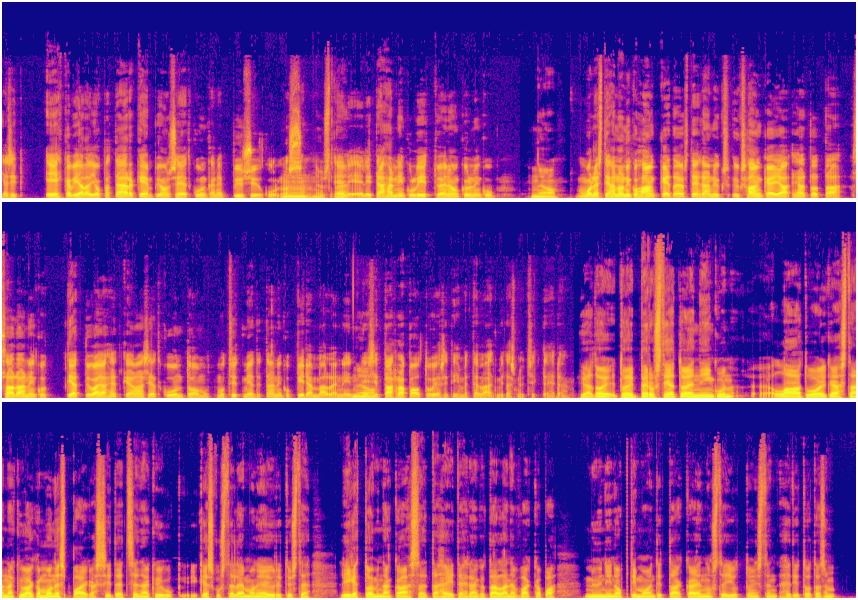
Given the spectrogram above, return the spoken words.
Ja sitten ehkä vielä jopa tärkeämpi on se, että kuinka ne pysyy kunnossa. Mm, eli, eli tähän niin kuin liittyen on kyllä niin kuin, no. Monestihan on niin kuin hankkeita, jos tehdään yksi, yksi hanke ja, ja tota, saadaan niin tiettyä ajan hetkeen asiat kuntoon, mutta mut sitten mietitään niin pidemmälle, niin, niin sitten taas rapautuu ja sitten ihmetellään, että mitäs nyt sitten tehdään. Ja toi, toi perustietojen niin kuin laatu oikeastaan näkyy aika monessa paikassa sit, että se näkyy, kun keskustelee monia yritysten liiketoiminnan kanssa, että hei, tehdäänkö tällainen vaikkapa myynnin optimointi tai ennustejuttu, niin sitten heti tota,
